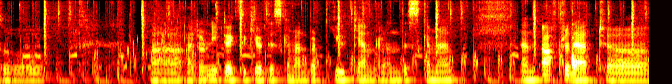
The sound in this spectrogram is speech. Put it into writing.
So uh, I don't need to execute this command but you can run this command. And after that uh,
